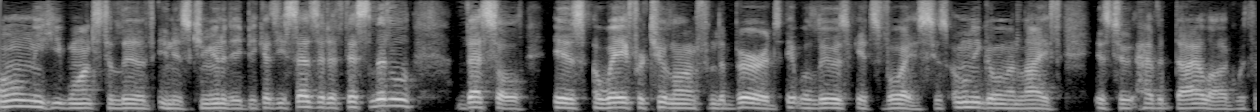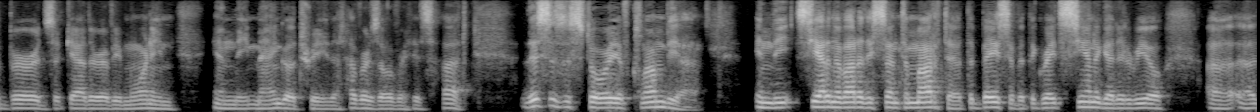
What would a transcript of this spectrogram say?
only he wants to live in his community because he says that if this little vessel is away for too long from the birds, it will lose its voice. His only goal in life is to have a dialogue with the birds that gather every morning in the mango tree that hovers over his hut. This is a story of Colombia. In the Sierra Nevada de Santa Marta, at the base of it, the great Cienega del Rio, uh, uh,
